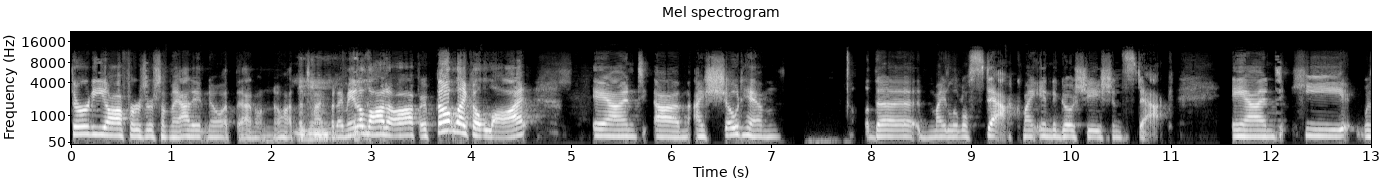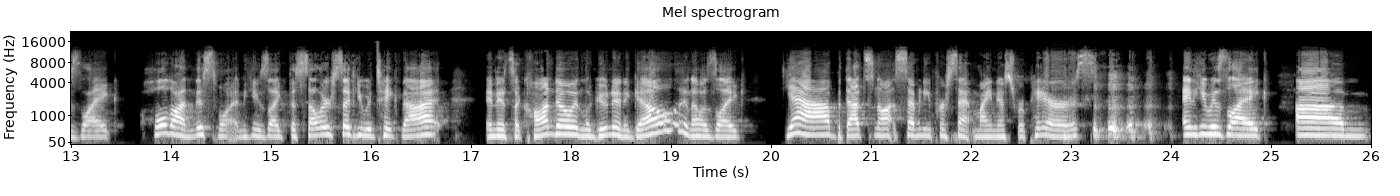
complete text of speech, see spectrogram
30 offers or something. I didn't know at the, I don't know at the mm-hmm. time, but I made a lot of offers. It felt like a lot. And um, I showed him the my little stack, my in negotiation stack. And he was like, hold on, this one. He's like, the seller said he would take that. And it's a condo in Laguna Niguel. And I was like, yeah, but that's not 70% minus repairs. and he was like, um,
